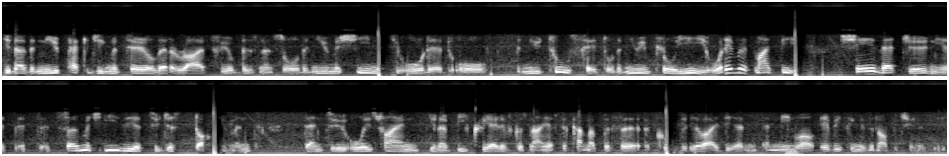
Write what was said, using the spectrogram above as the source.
you know the new packaging material that arrived for your business, or the new machine that you ordered, or the new tool set, or the new employee, whatever it might be. Share that journey. It, it, it's so much easier to just document than to always try and you know be creative because now you have to come up with a, a cool video idea, and, and, meanwhile everything is an opportunity.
